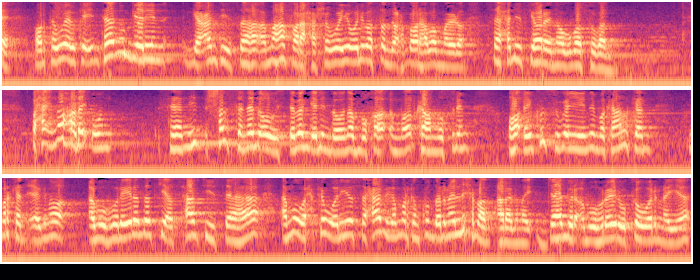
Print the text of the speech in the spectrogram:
e. Horta weelka intaanu gelin gacantiisa ama ha faraxasho weeye weliba saddex goor haba maydho. Sida xadiidkii hore inooguma sugan. Waxaa inoo hadhay un sanid shan sanad oo uu isdabagelin doono bua markaa muslim oo ay ku sugan yihiin imaka halkan markaan eegno abu hurayre dadkii asxaabtiisa ahaa ama wax ka wariyo saxaabiga markaan ku darnay lix baan aragnay. Jaabir abu hurayra uu ka warinaya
